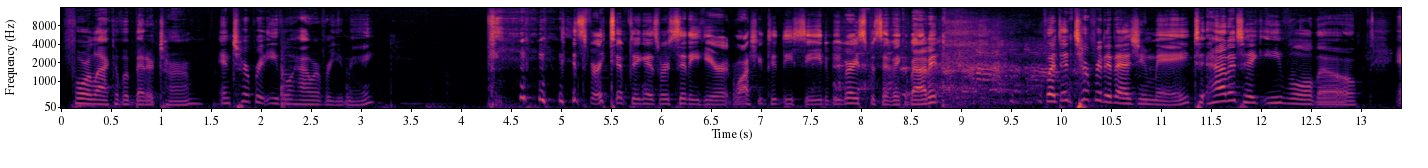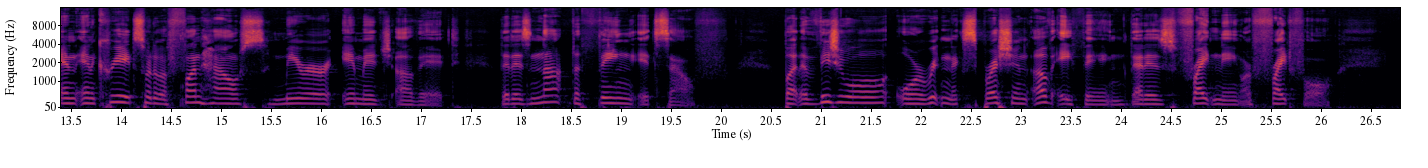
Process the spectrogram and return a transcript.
for lack of a better term, interpret evil however you may. it's very tempting as we're sitting here in Washington, D.C., to be very specific about it. but interpret it as you may. To, how to take evil, though, and, and create sort of a funhouse mirror image of it that is not the thing itself, but a visual or written expression of a thing that is frightening or frightful,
